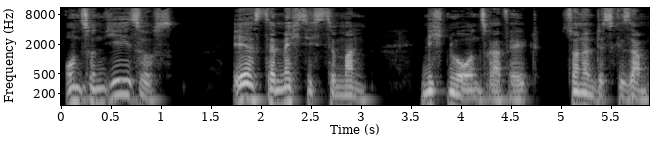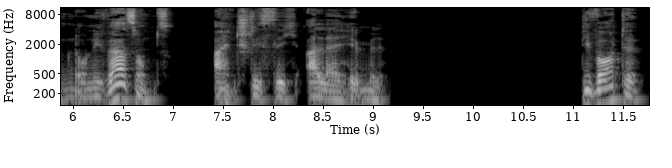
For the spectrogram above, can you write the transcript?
unseren Jesus. Er ist der mächtigste Mann, nicht nur unserer Welt, sondern des gesamten Universums, einschließlich aller Himmel. Die Worte,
